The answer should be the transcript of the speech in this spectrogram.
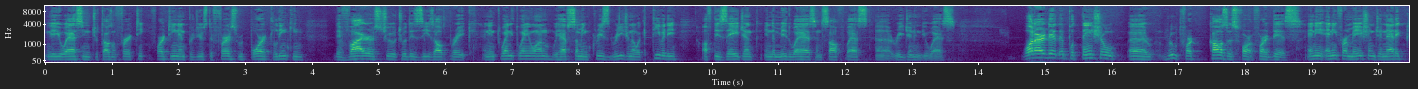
in the U.S. in 2014 and produced the first report linking the virus to, to a disease outbreak. And in 2021, we have some increased regional activity of this agent in the Midwest and Southwest uh, region in the U.S. What are the, the potential uh, root for causes for, for this? Any, any information, genetic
